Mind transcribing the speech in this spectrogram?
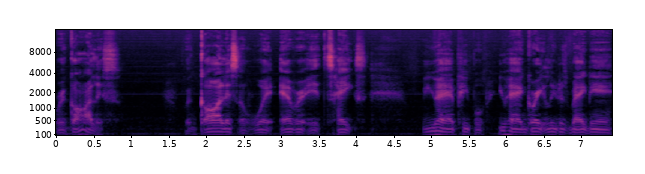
regardless. Regardless of whatever it takes. You had people, you had great leaders back then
